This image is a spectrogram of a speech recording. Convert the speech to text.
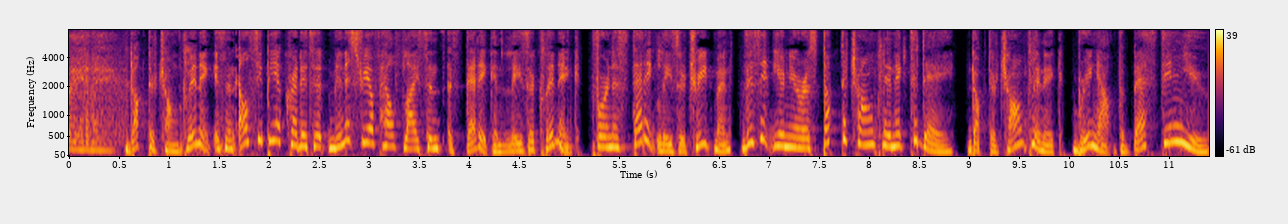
Clinic. Dr. Chong Clinic is an LCP accredited Ministry of Health licensed aesthetic and laser clinic. For an aesthetic laser treatment, visit your nearest Dr. Chong Clinic today. Dr. Chong Clinic, bring out the best in you.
